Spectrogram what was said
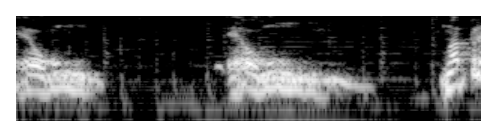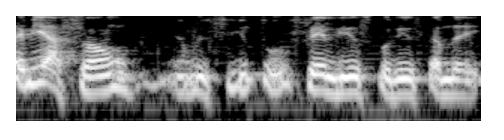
é, um, é um, uma premiação. Eu me sinto feliz por isso também.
